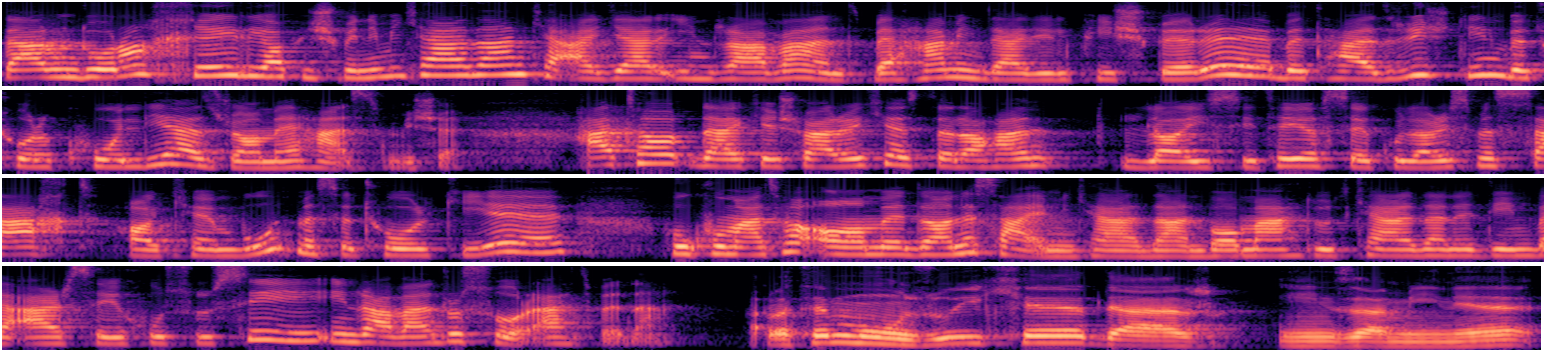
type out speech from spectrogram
در اون دوران خیلی ها پیش بینی می‌کردن که اگر این روند به همین دلیل پیش بره به تدریج دین به طور کلی از جامعه حذف میشه حتی در کشورهایی که اصطلاحا لایسیته یا سکولاریسم سخت حاکم بود مثل ترکیه حکومت ها آمدانه سعی می‌کردن با محدود کردن دین به عرصه خصوصی این روند رو سرعت بدن. البته موضوعی که در این زمینه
